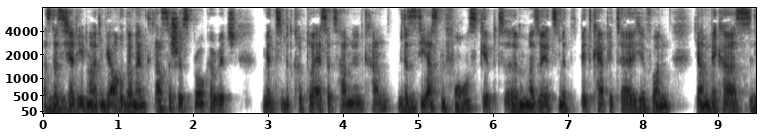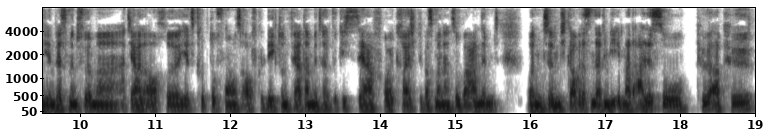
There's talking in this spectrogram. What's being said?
Also dass ich halt eben halt irgendwie auch über mein klassisches Brokerage mit, mit Kryptoassets handeln kann. Dass es die ersten Fonds gibt. Ähm, also jetzt mit BitCapital hier von Jan Beckers, die Investmentfirma, hat ja halt auch äh, jetzt Kryptofonds aufgelegt und fährt damit halt wirklich sehr erfolgreich, was man halt so wahrnimmt. Und ähm, ich glaube, das sind halt irgendwie eben halt alles so peu à peu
